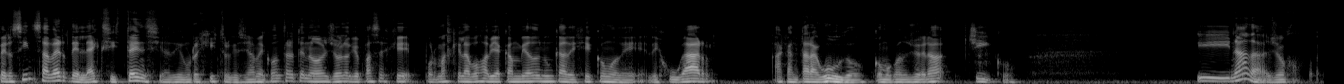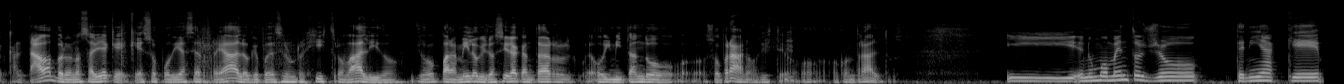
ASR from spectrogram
pero sin saber de la existencia de un registro que se llame contratenor, yo lo que pasa es que por más que la voz había cambiado, nunca dejé como de, jugar a cantar agudo, como cuando yo era chico. Y nada, yo cantaba, pero no sabía que, eso podía ser real o que podía ser un registro válido. Yo, para mí, lo que yo hacía era cantar o imitando sopranos, ¿viste? O, o contraltos. Y en un momento yo tenía que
